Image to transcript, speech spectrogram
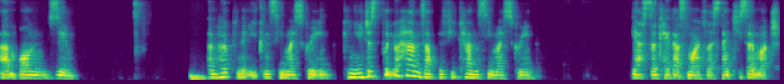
um, on Zoom. I'm hoping that you can see my screen. Can you just put your hands up if you can see my screen? Yes, okay, that's marvelous. Thank you so much.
